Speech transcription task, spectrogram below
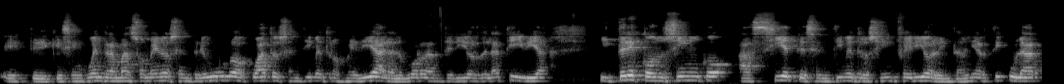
Este, que se encuentra más o menos entre 1 a 4 centímetros medial al borde anterior de la tibia y 3,5 a 7 centímetros inferior a la interlínea articular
